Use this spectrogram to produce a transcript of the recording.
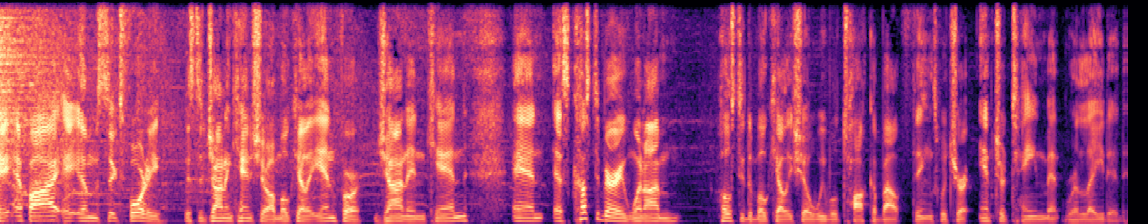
KFI AM 640. It's the John and Ken show. I'm Mo Kelly in for John and Ken. And as customary, when I'm hosting the Mo Kelly show, we will talk about things which are entertainment related.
